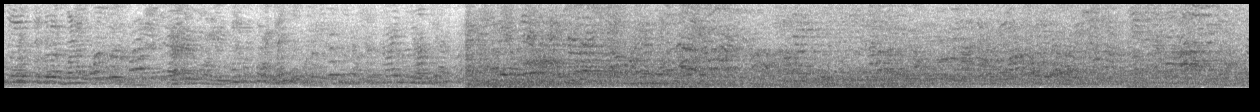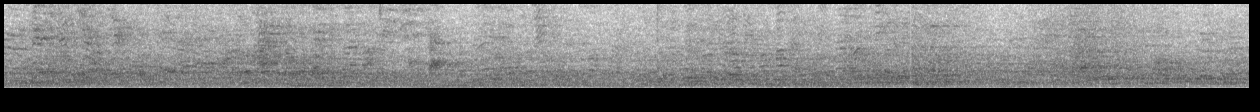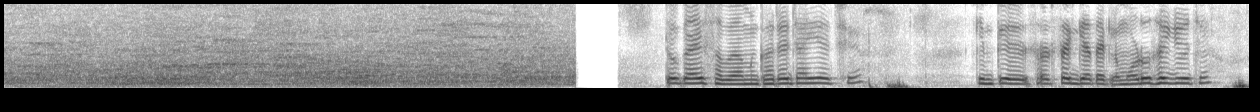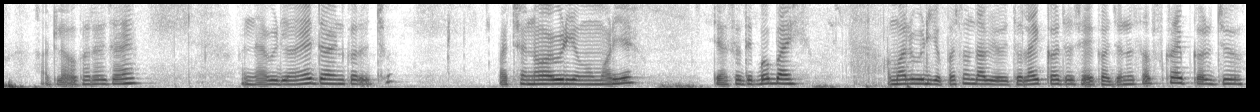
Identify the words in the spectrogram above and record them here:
તો ગાઈસ હવે અમે ઘરે જઈએ છીએ. કેમ કે સરસાઈ ગયા હતા એટલે મોડું થઈ ગયું છે. એટલે હવે ઘરે જાય. અને આ વીડિયો અહીં જ એન્ડ કરું છું. પાછા નવા વિડીયોમાં મળીએ. ત્યાં સુધી બબાય અમારો વીડિયો પસંદ આવ્યો હોય તો લાઈક કરજો શેર કરજો અને સબસ્ક્રાઈબ કરજો.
